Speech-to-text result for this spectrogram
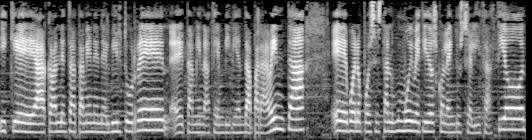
y que acaban de entrar también en el Bill to Rent, eh, también hacen vivienda para venta, eh, bueno, pues están muy metidos con la industrialización,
